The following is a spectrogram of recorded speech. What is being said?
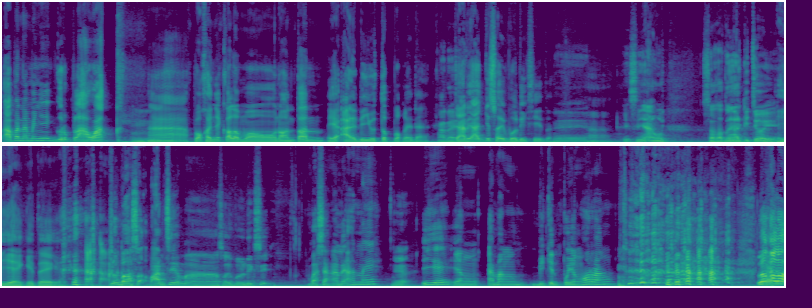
apa namanya grup lawak. Hmm. Nah, pokoknya kalau mau nonton ya ada di YouTube pokoknya dah. Ada ya? Cari aja Sohibul Diksi itu. Iya, iya. Ah. Isinya. Salah satunya Ki cuy. Iya gitu ya. Lu bahas apaan sih sama Sohibul Diksi? Bahasa yang aneh-aneh. Iya. Iya, yang emang bikin puyeng orang. Lo kalau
